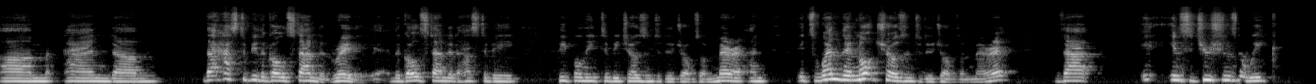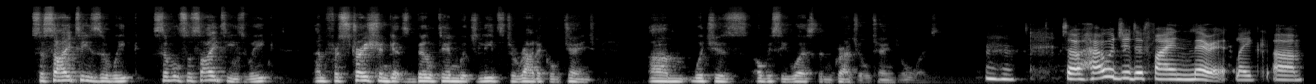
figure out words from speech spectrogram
um, and um, that has to be the gold standard. Really, the gold standard has to be people need to be chosen to do jobs on merit, and it's when they're not chosen to do jobs on merit that institutions are weak, societies are weak, civil society is weak, and frustration gets built in, which leads to radical change, um, which is obviously worse than gradual change always. Mm-hmm. So, how would you define merit? Like, um,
